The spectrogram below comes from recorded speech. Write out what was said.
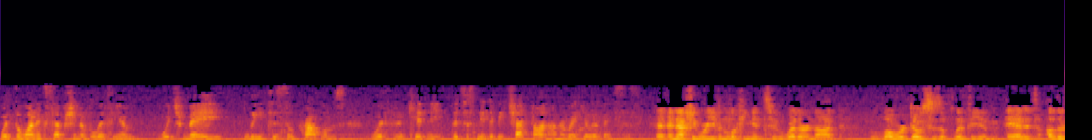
with the one exception of lithium which may lead to some problems with the kidney that just need to be checked on on a regular basis. And, and actually, we're even looking into whether or not lower doses of lithium added to other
